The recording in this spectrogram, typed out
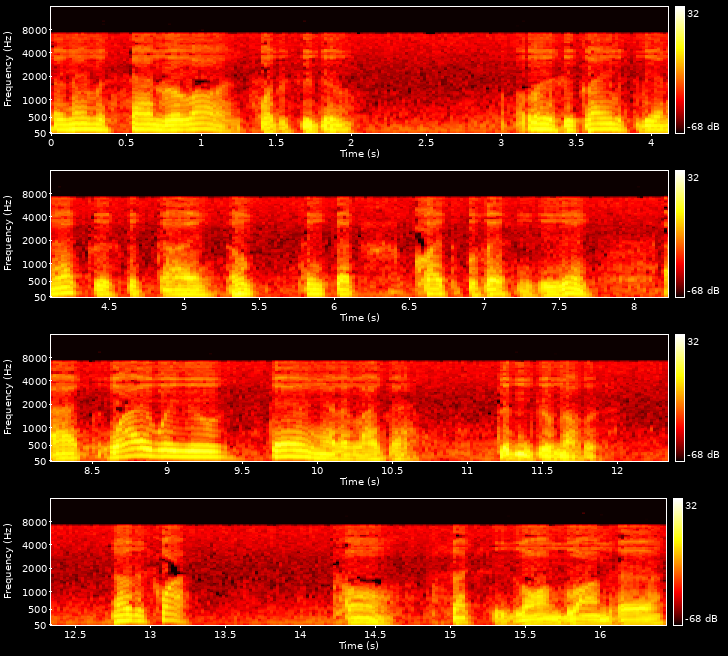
Her name is Sandra Lawrence. What does she do? Well, she claims to be an actress, but I don't think that's quite the profession she's in. Uh, why were you staring at her like that? Didn't you notice? Notice what? Tall, sexy, long blonde hair,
